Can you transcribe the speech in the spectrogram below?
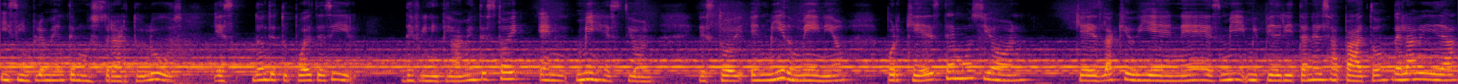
y simplemente mostrar tu luz. Es donde tú puedes decir, definitivamente estoy en mi gestión, estoy en mi dominio, porque esta emoción que es la que viene, es mi, piedrita en el zapato de la vida,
